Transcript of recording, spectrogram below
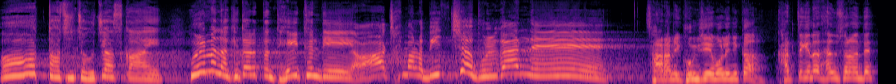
아따 진짜 어찌했을까? 얼마나 기다렸던 데이트인데 아 참말로 미쳐 불갔네. 사람이 궁지에 몰리니까 가뜩이나 단순한데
